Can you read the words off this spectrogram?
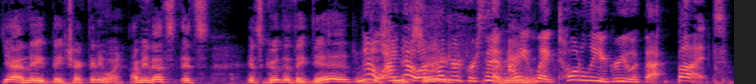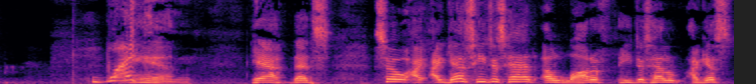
Yeah, and they they checked anyway. I mean, that's it's it's good that they did. No, I know, a hundred percent. I mean, like totally agree with that, but what? Man, yeah, that's so. I, I guess he just had a lot of. He just had. I guess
